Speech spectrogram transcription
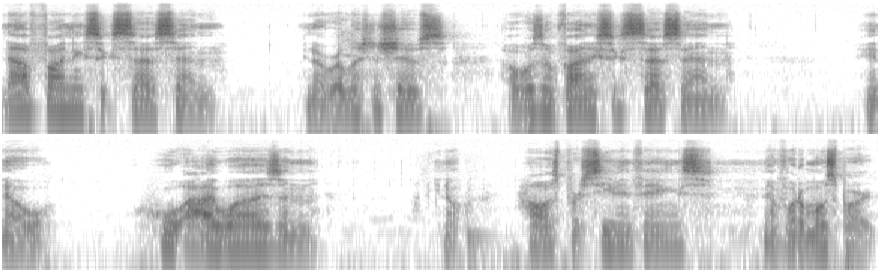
not finding success in, you know, relationships. I wasn't finding success in, you know, who I was and you know how I was perceiving things. And for the most part,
